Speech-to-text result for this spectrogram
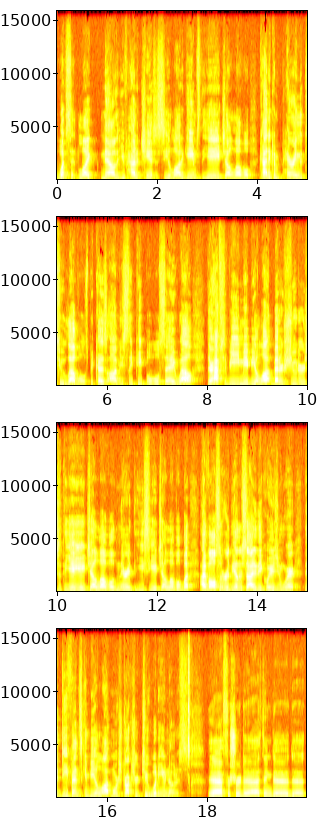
What's it like now that you've had a chance to see a lot of games at the AHL level, kind of comparing the two levels? Because obviously people will say, well, there has to be maybe a lot better shooters at the AHL level than there at the ECHL level. But I've also heard the other side of the equation where the defense can be a lot more structured too. What do you notice? Yeah, for sure. The, I think the, the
